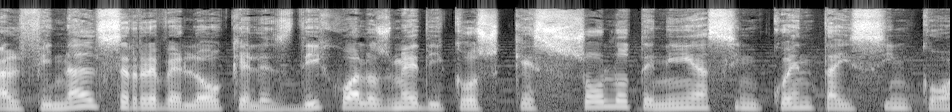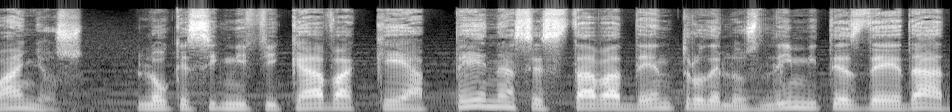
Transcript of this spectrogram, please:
Al final se reveló que les dijo a los médicos que solo tenía 55 años, lo que significaba que apenas estaba dentro de los límites de edad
